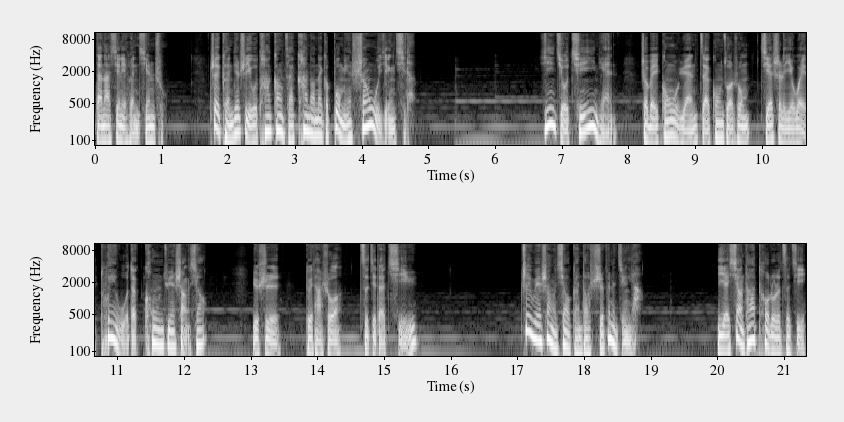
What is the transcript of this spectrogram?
但他心里很清楚，这肯定是由他刚才看到那个不明生物引起的。一九七一年。这位公务员在工作中结识了一位退伍的空军上校，于是对他说自己的奇遇。这位上校感到十分的惊讶，也向他透露了自己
